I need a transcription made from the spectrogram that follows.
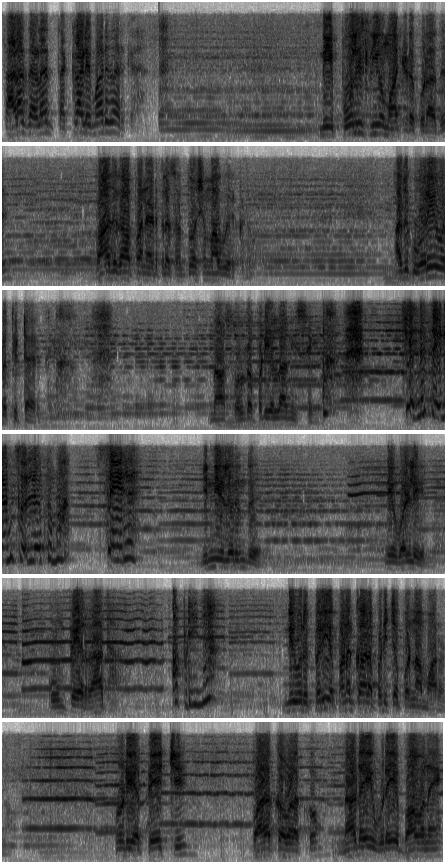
தள தள தக்காளி மாதிரி தான் இருக்க. நீ போலீஸ்லயும் மாட்டிடக்கூடாது. பாதுகாப்பான இடத்துல சந்தோஷமாவும் இருக்கணும். அதுக்கு ஒரே ஒரு திட்டம் இருக்கு. நான் சொல்றபடியெல்லாம் நீ செய்ய. என்ன செய்யணும்னு சொல்லேசமா செய்யறேன் இன்னிலிருந்து நீ வள்ளி இல்ல. உன் பேர் ராதா. அப்படின்னா? நீ ஒரு பெரிய பணக்கார படிச்ச பொண்ணா மாறணும். உன்னுடைய பேச்சு பழக்க வழக்கம் நடை உடைய பாவனை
